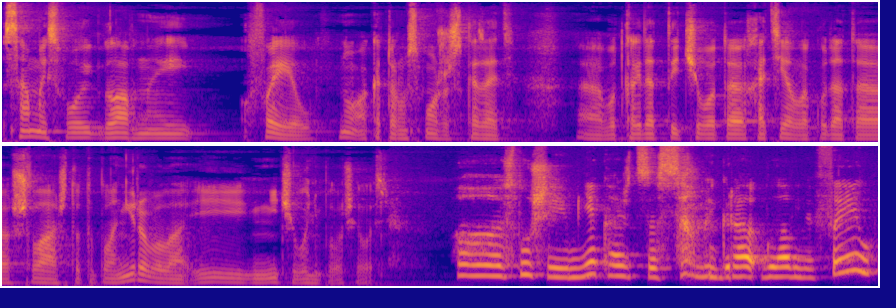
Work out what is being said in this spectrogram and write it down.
самый свой главный фейл, ну, о котором сможешь сказать. Э, вот когда ты чего-то хотела, куда-то шла, что-то планировала, и ничего не получилось. А, слушай, мне кажется, самый главный фейл,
